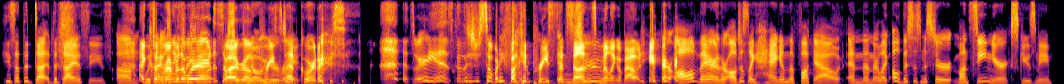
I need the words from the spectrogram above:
He's at the di- the diocese, um, I which couldn't I remember the word, out- so I wrote No, priest right. headquarters. That's where he is because there's just so many fucking priests and nuns true. milling about here. They're all there. They're all just like hanging the fuck out, and then they're like, "Oh, this is Mister Monsignor. Excuse me,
